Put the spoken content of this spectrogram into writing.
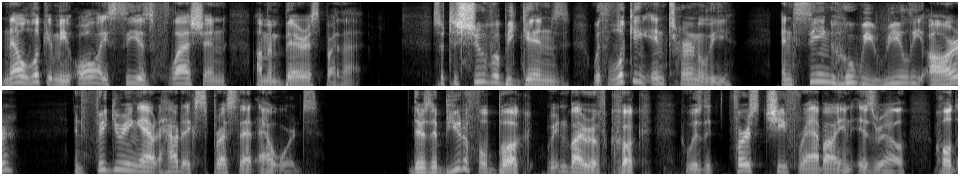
Now look at me. All I see is flesh, and I'm embarrassed by that. So Teshuvah begins with looking internally and seeing who we really are and figuring out how to express that outwards. There's a beautiful book written by Rav Kook who was the first chief rabbi in Israel, called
